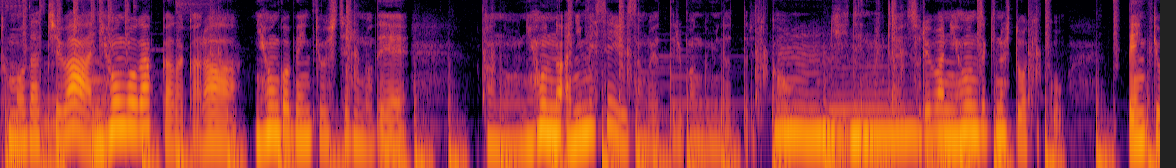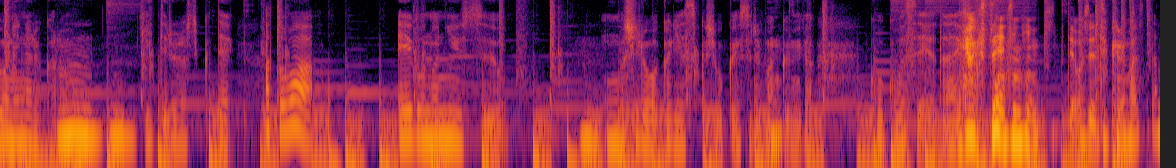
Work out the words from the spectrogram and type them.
友達は日本語学科だから日本語勉強してるのであの日本のアニメ声優さんがやってる番組だったりとかを聞いてるみたいそれは日本好きの人は結構勉強になるからうん聞いてるらしくて。あとは英語のニュースをうん。面白分かりやすく紹介する番組が高校生や大学生に人気って教えてくれました。あ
